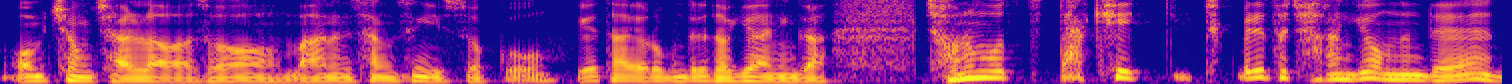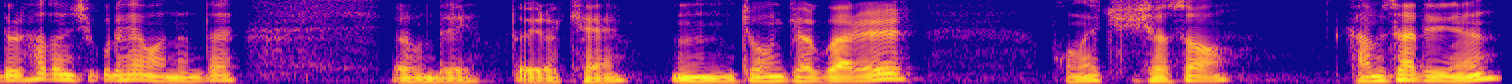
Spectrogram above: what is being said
엄청 잘 나와서 많은 상승이 있었고 그게 다 여러분들의 덕이 아닌가. 저는 뭐 딱히 특별히 더 잘한 게 없는데 늘 하던 식으로 해왔는데 여러분들이 또 이렇게 음, 좋은 결과를 보내주셔서 감사드리는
